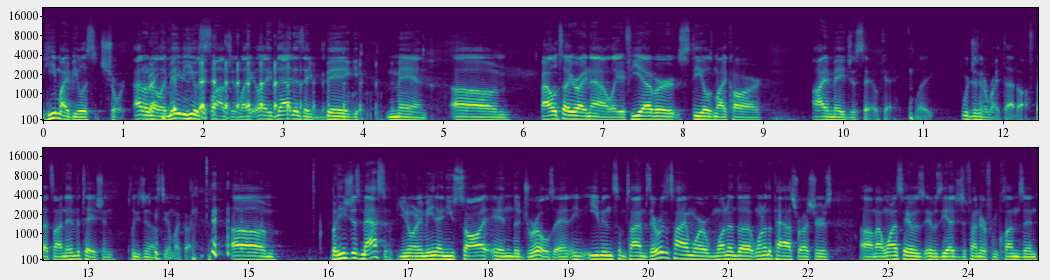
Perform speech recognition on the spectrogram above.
he might be listed short. I don't know. Like maybe he was slouching. like like that is a big man. Um, I will tell you right now. Like if he ever steals my car, I may just say okay. Like we're just gonna write that off. That's not an invitation. Please do not steal my car. Um, but he's just massive. You know what I mean? And you saw it in the drills, and, and even sometimes there was a time where one of the one of the pass rushers, um, I want to say it was it was the edge defender from Clemson,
